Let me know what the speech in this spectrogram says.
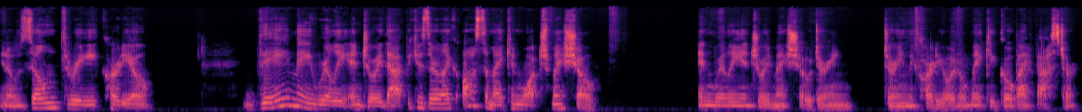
you know, zone three cardio, they may really enjoy that because they're like, awesome, I can watch my show and really enjoy my show during during the cardio. It'll make it go by faster.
